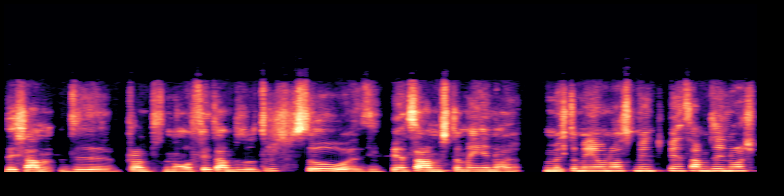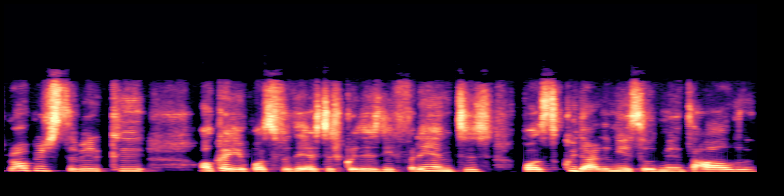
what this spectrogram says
deixar de pronto não afetarmos outras pessoas e de pensarmos também em nós mas também é o nosso momento de pensarmos em nós próprios de saber que ok eu posso fazer estas coisas diferentes posso cuidar da minha saúde mental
